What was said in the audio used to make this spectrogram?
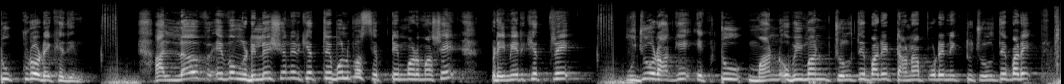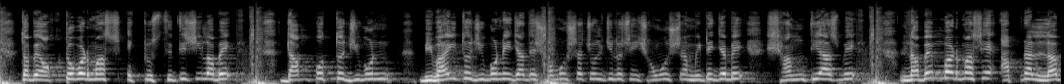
টুকরো রেখে দিন। আর লাভ এবং রিলেশনের ক্ষেত্রে বলব সেপ্টেম্বর মাসে প্রেমের ক্ষেত্রে পুজোর আগে একটু মান অভিমান চলতে পারে, টানা পড়েন একটু চলতে পারে, তবে অক্টোবর মাস একটু স্থিতিশীল হবে। দাম্পত্য জীবন, বিবাহিত জীবনে যাদের সমস্যা চলছিল সেই সমস্যা মিটে যাবে, শান্তি আসবে। নভেম্বর মাসে আপনার লাভ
